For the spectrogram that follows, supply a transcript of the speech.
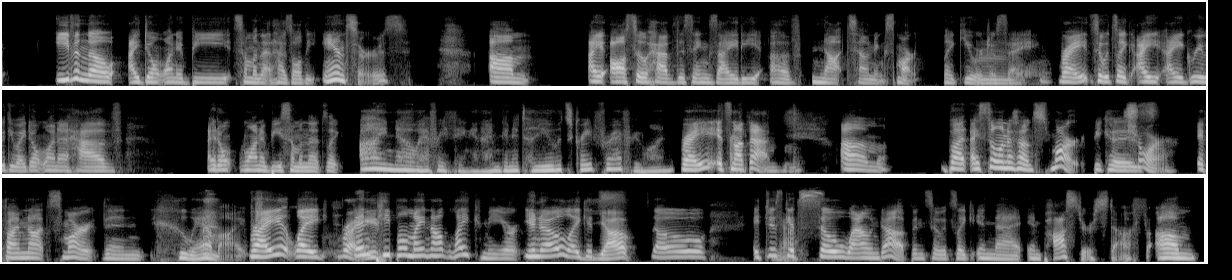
even though I don't want to be someone that has all the answers, um, I also have this anxiety of not sounding smart, like you were just Mm. saying, right? So it's like I I agree with you. I don't want to have I don't want to be someone that's like, I know everything and I'm going to tell you it's great for everyone, right? It's not that. Mhm. Um, but I still want to sound smart because Sure. if I'm not smart, then who am I? Right? Like Right. then people might not like me or you know, like it's Yup. so it just Yeah. gets so wound up. And so it's like in that imposter stuff. Um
